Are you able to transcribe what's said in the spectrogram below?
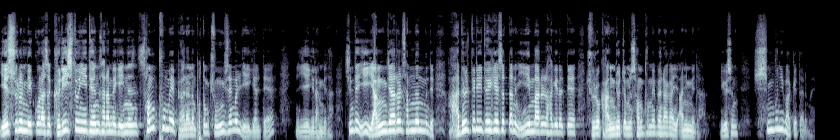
예수를 믿고 나서 그리스도인이 된 사람에게 있는 성품의 변화는 보통 중생을 얘기할 때 얘기를 합니다. 근데 이 양자를 삼는 문제, 아들들이 되게 했었다는 이 말을 하게 될 때 주로 강조점은 성품의 변화가 아닙니다. 이것은 신분이 바뀌었다는 거예요.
